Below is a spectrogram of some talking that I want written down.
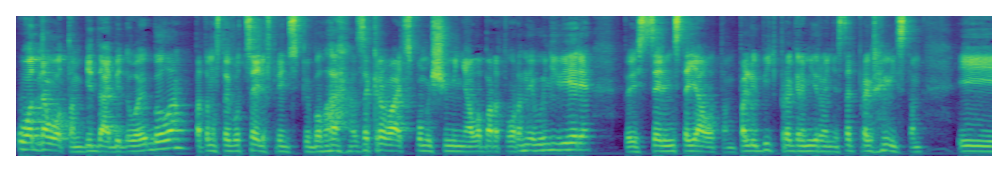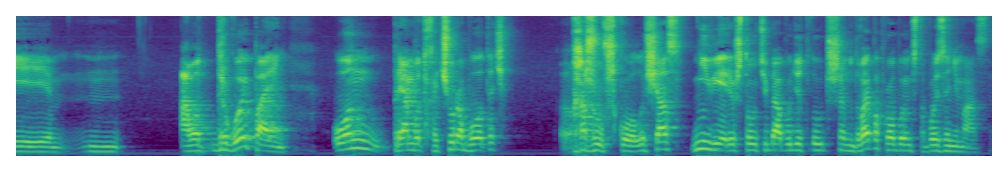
у одного там беда бедой была, потому что его цель, в принципе, была закрывать с помощью меня лабораторные в универе. То есть цель не стояла там полюбить программирование, стать программистом. И... А вот другой парень, он прям вот хочу работать, хожу в школу сейчас, не верю, что у тебя будет лучше, ну давай попробуем с тобой заниматься.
